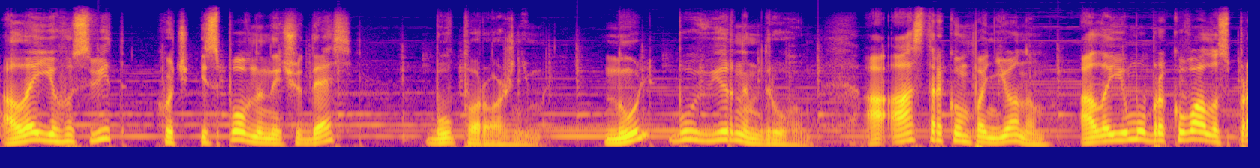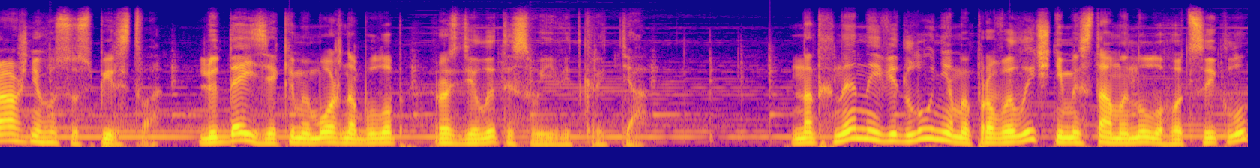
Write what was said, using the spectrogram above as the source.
Але його світ, хоч і сповнений чудес, був порожнім. Нуль був вірним другом, а Астра компаньйоном, але йому бракувало справжнього суспільства, людей, з якими можна було б розділити свої відкриття. Натхнений відлуннями про величні міста минулого циклу,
